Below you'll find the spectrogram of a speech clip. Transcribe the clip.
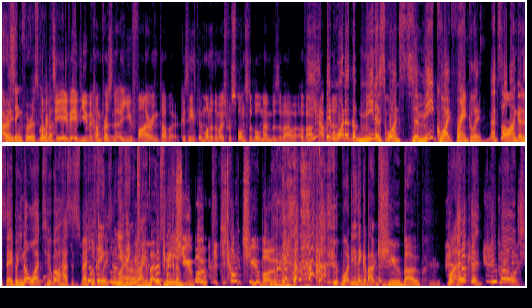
embarrassing for us, Wilbur. Quackity, if, if you become president, are you firing Tubbo? Because he's been one of the most responsible members of our of our He's cabinet. He's been one of the meanest ones to me, quite frankly. That's all I'm gonna say. But you know what? Tubo has a special You think, place in you my think heart, right? Tubo's mean? Tubo, just call him Tubo. What do you think about Tubo? What? look, at, Tubo,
